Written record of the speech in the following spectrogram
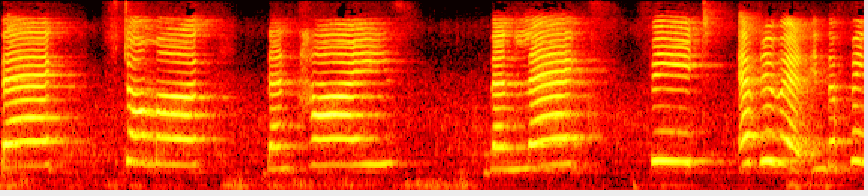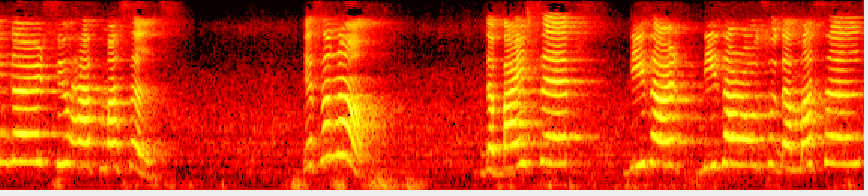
back, stomach, then thighs, then legs, feet, everywhere. In the fingers, you have muscles. Yes or no? The biceps, these are, these are also the muscles.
